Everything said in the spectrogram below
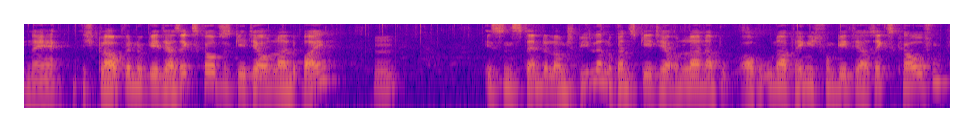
nee, ich glaube, wenn du GTA 6 kaufst, ist GTA Online dabei. Hm? Ist ein Standalone-Spieler. Du kannst GTA Online auch unabhängig von GTA 6 kaufen.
